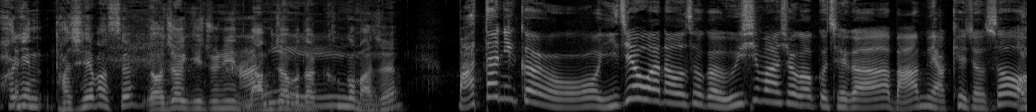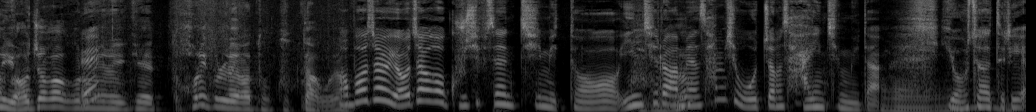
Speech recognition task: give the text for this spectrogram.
확인 다시 해봤어요? 여자 기준이. 남자보다 큰 거 맞아요? 맞다니까요. 이재호 아나운서가 의심하셔갖고 제가 마음이 약해져서. 아니 여자가 그러면 이렇게 허리 둘레가 더 굵다고요? 아, 맞아요. 여자가 90cm, 인치로 아. 하면 35.4인치입니다. 오. 여자들이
